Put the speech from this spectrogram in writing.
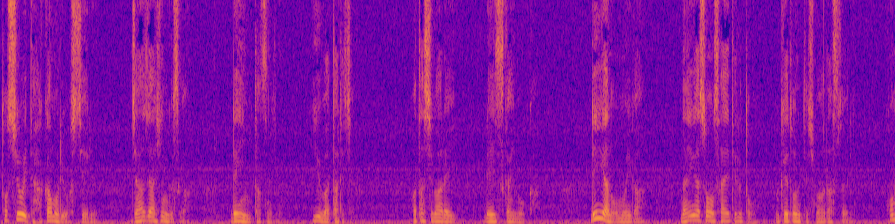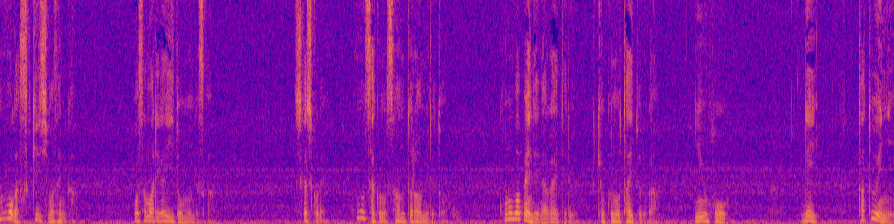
年老いて墓守りをしているジャージャー・ヒングスがレイに尋ねる「ユウは誰じゃ?」「私はレイレイ・スカイウォーカー」レイヤーの思いがないがしろにされてると受け止めてしまうラストよりこの方がすっきりしませんか？収まりがいいと思うんですがしかしこれ本作のサントラを見るとこの場面で流れてる曲のタイトルが「ニューホーム」レイタトゥーイに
